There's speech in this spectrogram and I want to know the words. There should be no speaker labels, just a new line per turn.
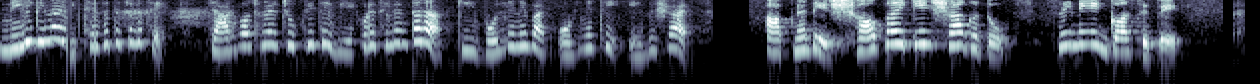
নীল দিনার বিচ্ছেদ হতে চলেছে। চার বছরের চুক্তিতে বিয়ে করেছিলেন তারা। কি বললেন এবার অভিনেত্রী এ বিষয়ে?
আপনাদের সবাইকে স্বাগত সিনে গসিপে।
